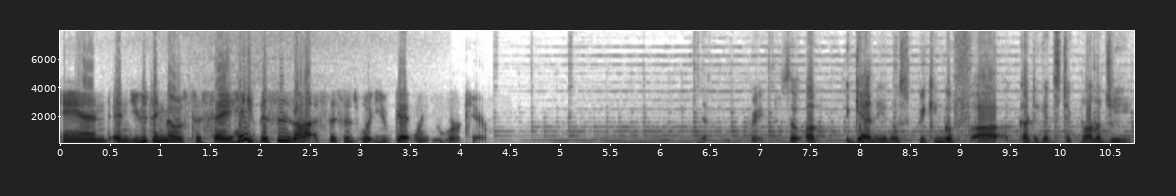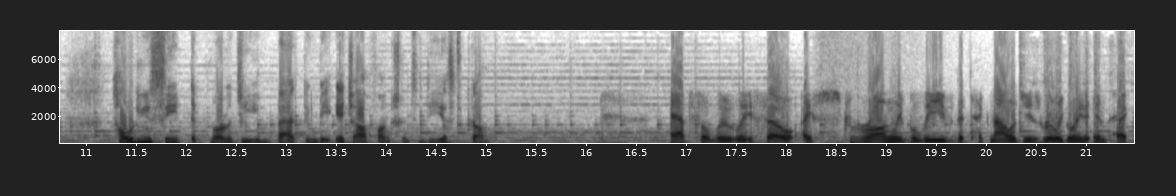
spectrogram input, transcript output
and and using those to say, hey, this is us. This is what you get when you work here. Yeah, great. So uh, again, you know, speaking of uh, cutting edge technology, how do you see technology impacting the HR functions in the years to come? Absolutely. So I strongly believe that technology is really going to impact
